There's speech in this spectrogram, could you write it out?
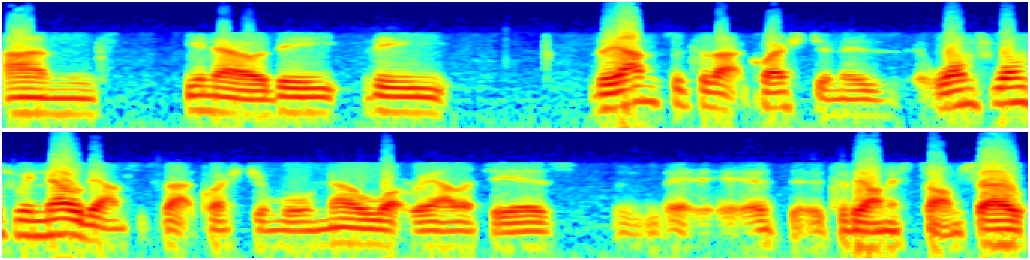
And you know, the the the answer to that question is once once we know the answer to that question, we'll know what reality is. Eh, eh, to be honest, Tom. So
